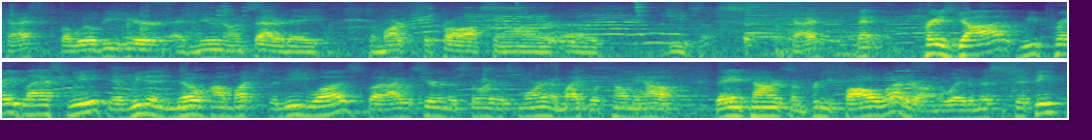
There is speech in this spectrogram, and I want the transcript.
Okay? But we'll be here at noon on Saturday to march the cross in honor of Jesus. Okay? Praise God. We prayed last week, and we didn't know how much the need was, but I was hearing the story this morning, and Mike was telling me how they encountered some pretty foul weather on the way to Mississippi.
